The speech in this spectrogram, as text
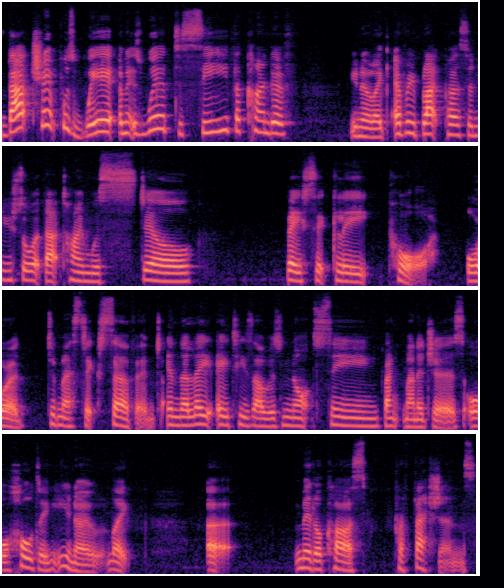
that trip was weird. I mean, it's weird to see the kind of, you know, like every black person you saw at that time was still basically poor or a domestic servant. In the late 80s, I was not seeing bank managers or holding, you know, like uh, middle class professions.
